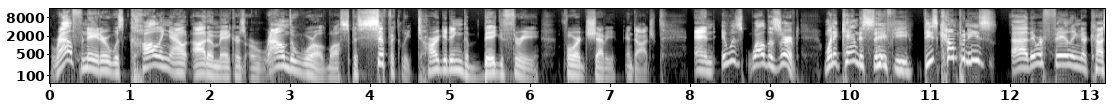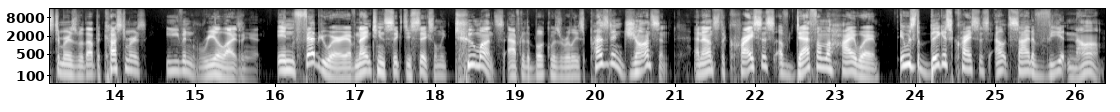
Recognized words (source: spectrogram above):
Ralph Nader was calling out automakers around the world while specifically targeting the big three Ford, Chevy, and Dodge. And it was well deserved. When it came to safety, these companies, uh, they were failing their customers without the customers even realizing it. In February of 1966, only two months after the book was released, President Johnson announced the crisis of death on the highway. It was the biggest crisis outside of Vietnam.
